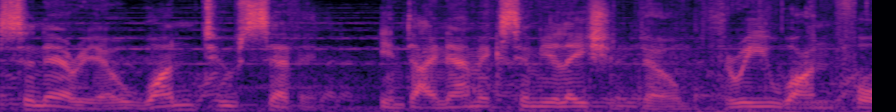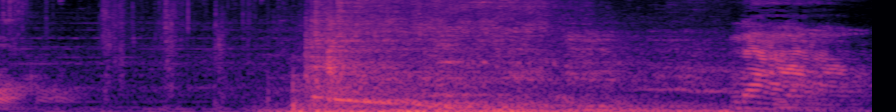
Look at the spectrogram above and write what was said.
Scenario 127 in Dynamic Simulation Dome 314. Now,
